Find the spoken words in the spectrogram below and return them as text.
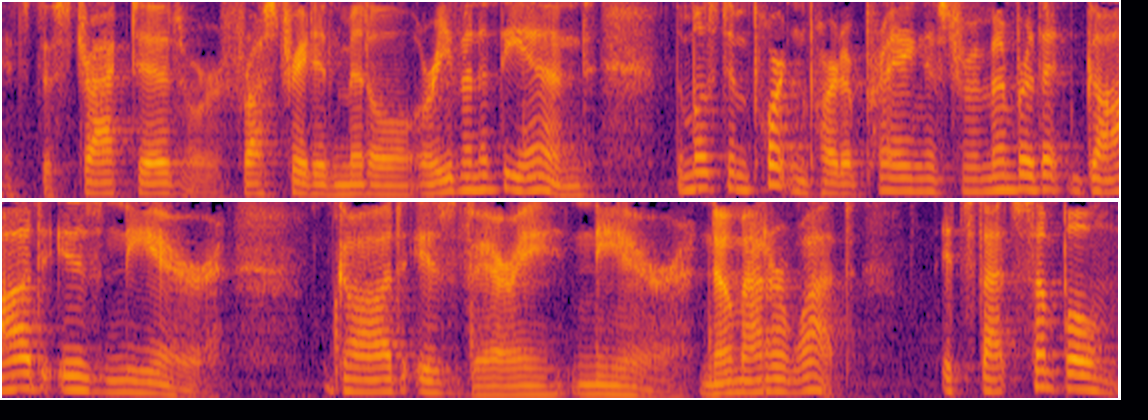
it's distracted or frustrated middle, or even at the end. The most important part of praying is to remember that God is near. God is very near, no matter what. It's that simple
